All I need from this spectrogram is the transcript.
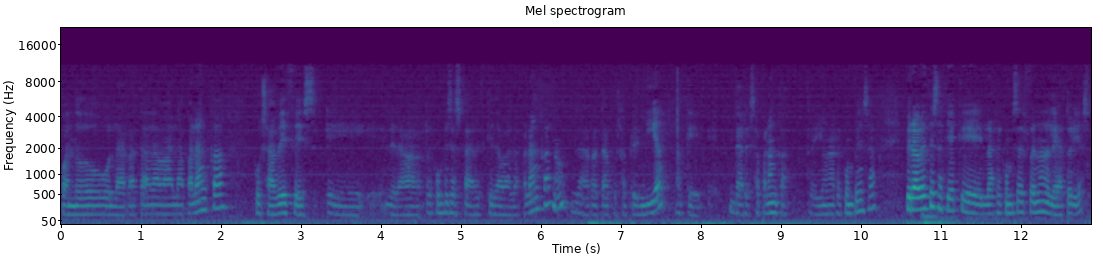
cuando la rata daba la palanca, pues a veces eh, le daba recompensas cada vez que daba la palanca, ¿no? La rata pues aprendía a que dar esa palanca traía una recompensa, pero a veces hacía que las recompensas fueran aleatorias.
